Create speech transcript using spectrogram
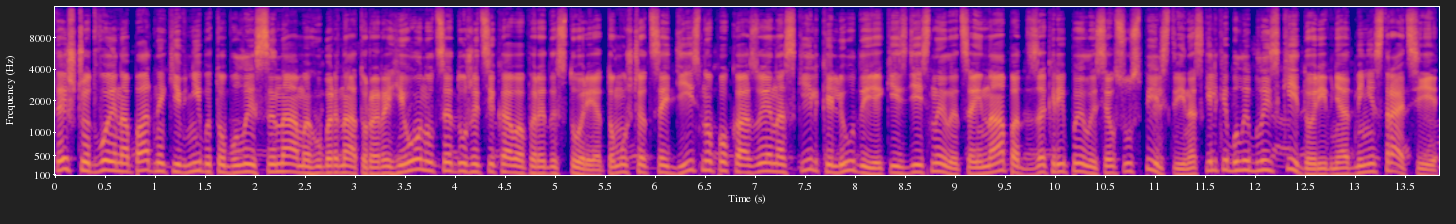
Те, що двоє нападників нібито були синами губернатора регіону, це дуже цікава передісторія, тому що це дійсно показує наскільки люди, які здійснили цей напад, закріпилися в суспільстві, і наскільки були близькі до рівня адміністрації.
